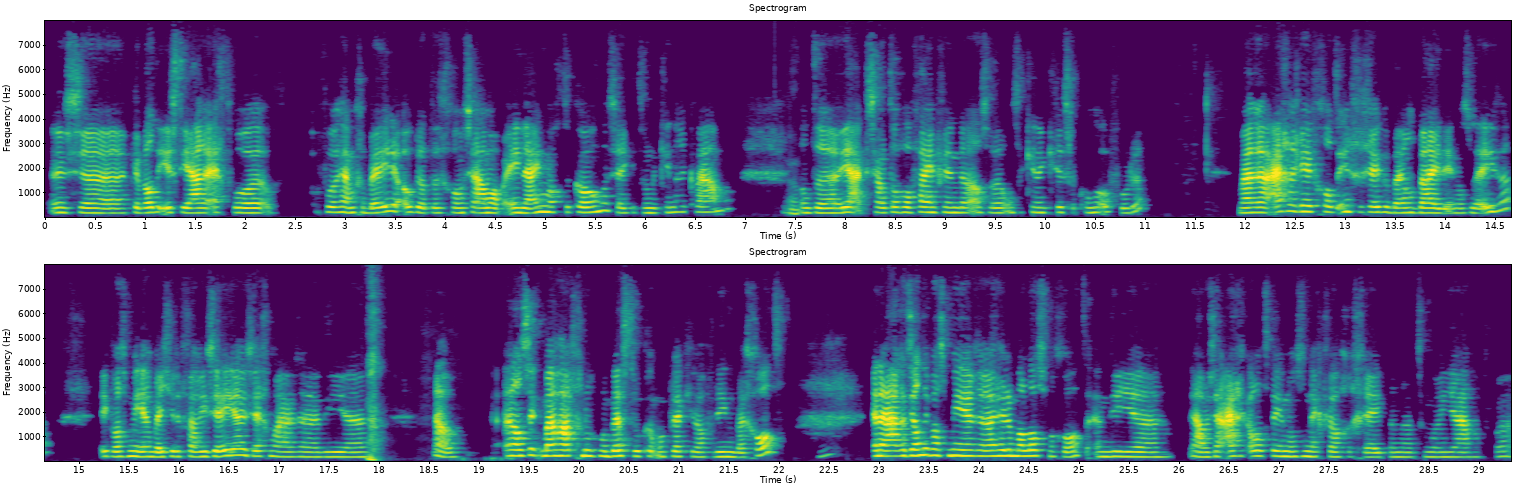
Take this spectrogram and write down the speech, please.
Dus uh, ik heb wel de eerste jaren echt voor, voor hem gebeden. Ook dat we gewoon samen op één lijn mochten komen. Zeker toen de kinderen kwamen. Ja. Want uh, ja, ik zou het toch wel fijn vinden als we onze kinderen christelijk konden opvoeden. Maar eigenlijk heeft God ingegrepen bij ons beiden in ons leven. Ik was meer een beetje de fariseeën, zeg maar. die, nou, als ik maar hard genoeg mijn best doe, kan ik mijn plekje wel verdienen bij God. En Arend Jan die was meer eh, helemaal los van God. En die, eh, ja, we zijn eigenlijk alle twee in onze nekvel gegrepen eh, toen we een jaar of eh,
